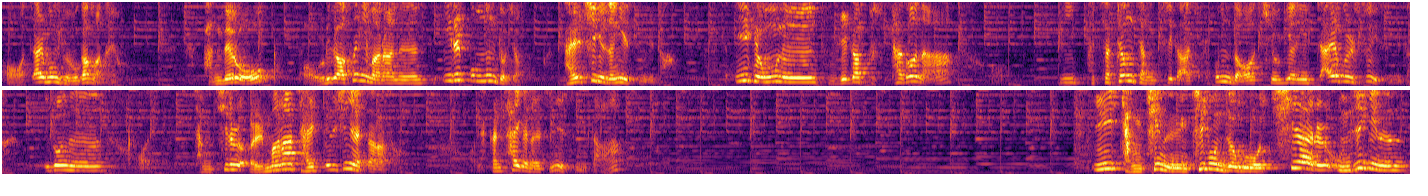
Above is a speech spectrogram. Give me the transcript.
어, 짧은 경우가 많아요. 반대로 어, 우리가 흔히 말하는 이를 뽑는 교정, 발치 교정이 있습니다. 자, 이 경우는 두 개가 비슷하거나 어, 이 부착형 장치가 조금 더 치료 기간이 짧을 수 있습니다. 이거는 어, 장치를 얼마나 잘 껴주시냐에 따라서 어, 약간 차이가 날 수는 있습니다. 이 장치는 기본적으로 치아를 움직이는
